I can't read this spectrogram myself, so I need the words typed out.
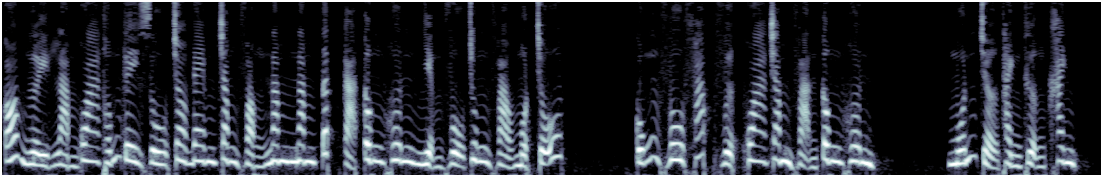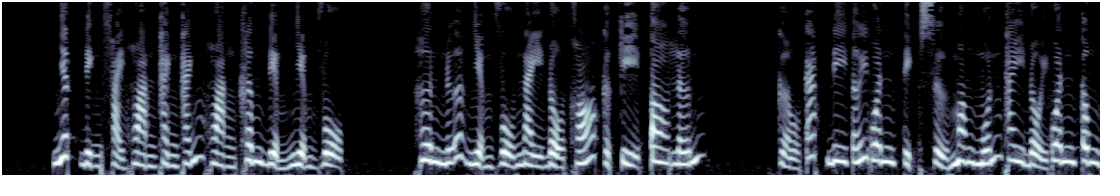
Có người làm qua thống kê dù cho đem trong vòng năm năm tất cả công hôn nhiệm vụ chung vào một chỗ. Cũng vô pháp vượt qua trăm vạn công hôn. Muốn trở thành thượng khanh nhất định phải hoàn thành thánh hoàng khâm điểm nhiệm vụ hơn nữa nhiệm vụ này độ khó cực kỳ to lớn. cửu cát đi tới quân tịch sử mong muốn thay đổi quân công.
